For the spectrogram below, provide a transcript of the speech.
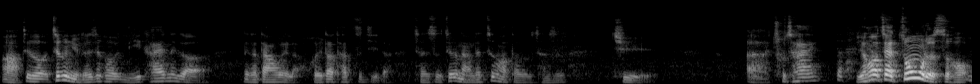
啊，这个这个女的最后离开那个那个单位了，回到她自己的城市，这个男的正好到这个城市去，呃，出差，然后在中午的时候，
